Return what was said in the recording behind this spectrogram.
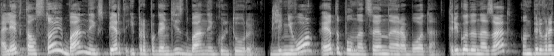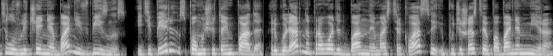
Олег Толстой – банный эксперт и пропагандист банной культуры. Для него это полноценная работа. Три года назад он превратил увлечение баней в бизнес, и теперь с помощью таймпада регулярно проводит банные мастер-классы и путешествия по баням мира,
